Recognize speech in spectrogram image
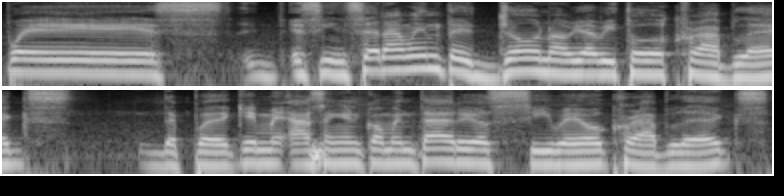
pues, sinceramente yo no había visto dos crab legs. Después de que me hacen el comentario, sí veo crab legs.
